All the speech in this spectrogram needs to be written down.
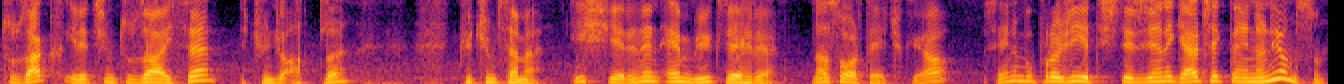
tuzak, iletişim tuzağı ise üçüncü atlı küçümseme. İş yerinin en büyük zehri. nasıl ortaya çıkıyor? Senin bu projeyi yetiştireceğine gerçekten inanıyor musun?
